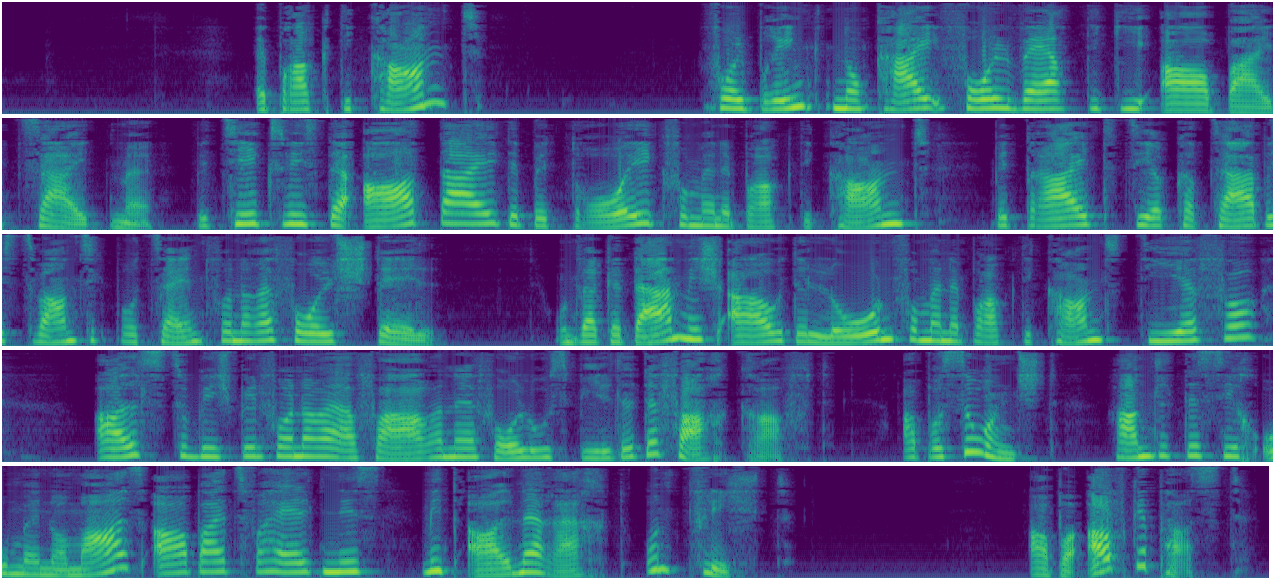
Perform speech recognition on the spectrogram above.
Ein Praktikant vollbringt noch keine vollwertige Arbeit, sagt man, beziehungsweise der Anteil der Betreuung von einem Praktikant beträgt ca. 10 bis 20 Prozent von einer Vollstelle. Und wegen dem ist auch der Lohn von einem Praktikant tiefer als zum Beispiel von einer erfahrenen, vollausbildeten Fachkraft. Aber sonst handelt es sich um ein normales Arbeitsverhältnis mit allen Recht und Pflicht. Aber aufgepasst!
